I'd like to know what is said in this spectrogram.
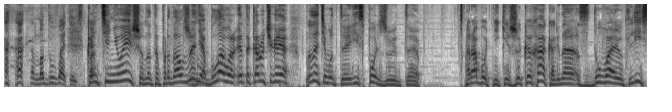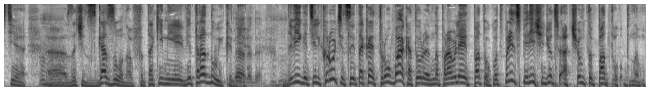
Надувательство. Continuation это продолжение, а blower это, короче говоря, ну знаете, вот э, используют э, работники ЖКХ, когда сдувают листья, э, значит, с газонов такими ветродуйками. Да-да-да. Двигатель крутится, и такая труба, которая направляет поток. Вот, в принципе, речь идет о чем-то подобном.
